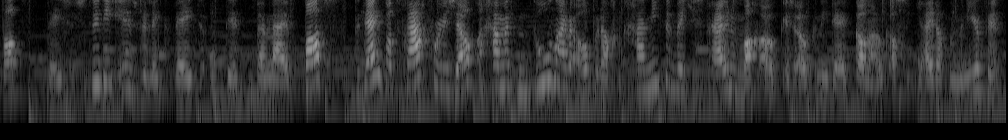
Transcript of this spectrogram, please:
wat deze studie is? Wil ik weten of dit bij mij past? Bedenk wat vragen voor jezelf en ga met een doel naar de open dag. Ga niet een beetje struinen, mag ook, is ook een idee, kan ook, als jij dat een manier vindt.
